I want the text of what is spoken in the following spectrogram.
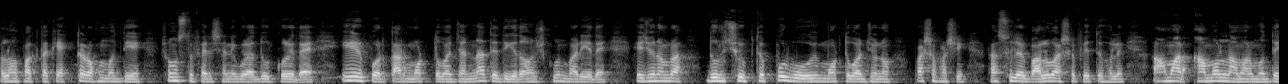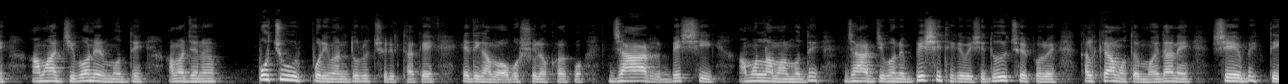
আল্লাহ পাক তাকে একটা রহমত দিয়ে সমস্ত ফেরেশানিগুলো দূর করে দেয়। এরপর তার মর্তবা জান্নাতের দিকে দশ গুণ বাড়িয়ে দেয়। এই জন্য আমরা দূরসুপ্ত পূর্ব ওই মর্তবার জন্য পাশাপাশি রাসুলের ভালোবাসা পেতে হলে আমার আমল নামার মধ্যে, আমার জীবনের মধ্যে, আমার যেন প্রচুর পরিমাণ দুরুদ শরীফ থাকে। এদিকে আমরা অবশ্যই লক্ষ্য রাখব, যার বেশি আমল নামার মধ্যে, যার জীবনে বেশি থেকে বেশি দুরুদ শরীফ পড়বে কাল কেয়ামতের ময়দানে সে ব্যক্তি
